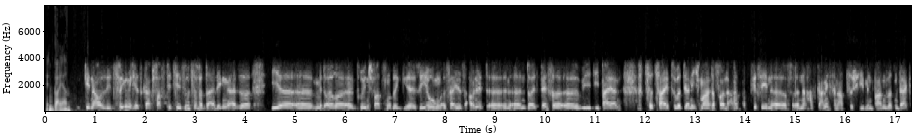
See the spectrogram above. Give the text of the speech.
in Bayern? Genau, Sie zwingen mich jetzt gerade fast die CSU zu verteidigen. Also ihr äh, mit eurer äh, grün-schwarzen Regierung seid jetzt auch nicht äh, ein Deut besser äh, wie die Bayern. Zurzeit wird ja nicht mal davon abgesehen, äh, nach Afghanistan abzuschieben in Baden-Württemberg.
